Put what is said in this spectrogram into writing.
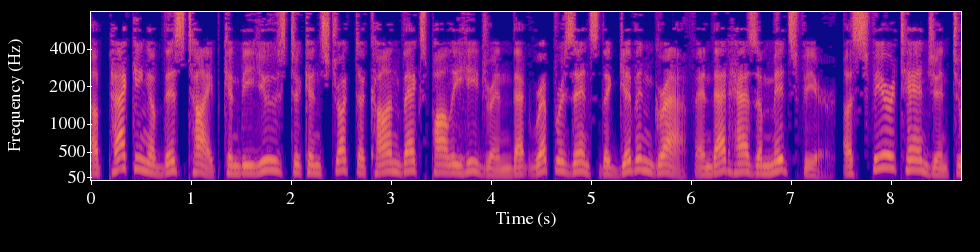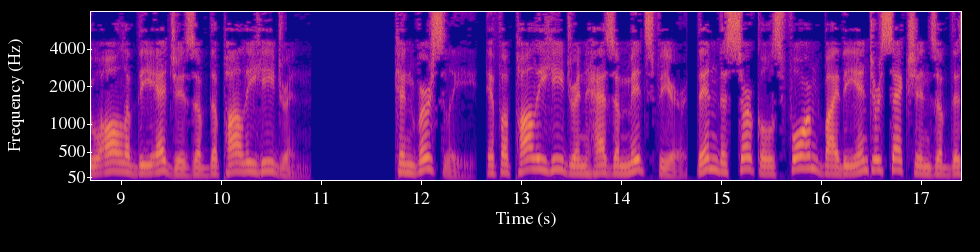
A packing of this type can be used to construct a convex polyhedron that represents the given graph and that has a midsphere, a sphere tangent to all of the edges of the polyhedron. Conversely, if a polyhedron has a midsphere, then the circles formed by the intersections of the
